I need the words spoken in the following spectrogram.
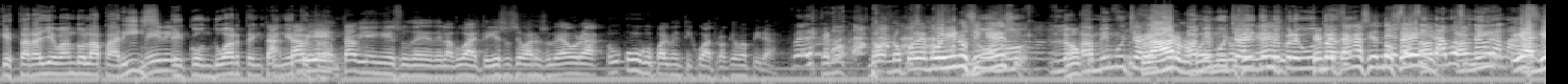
que estará llevando la París eh, con Duarte en, está, este bien, Está bien eso de, la Duarte y eso se va a resolver ahora. Hugo para el 24, ¿a qué va a aspirar? no, no, podemos irnos sin eso. a mí mucha gente, a mí mucha gente me pregunta. Que me están haciendo seis. A, mí,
